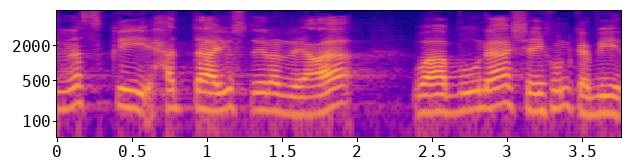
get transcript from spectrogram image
نسقی حتى يصدر الرعاء وابونا شیخ کبیر.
